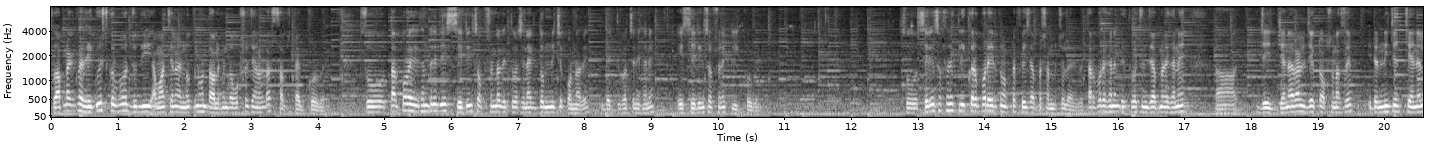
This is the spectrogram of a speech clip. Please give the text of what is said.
সো আপনাকে একটা রিকোয়েস্ট করব, যদি আমার চ্যানেল নতুন হন, তাহলে কিন্তু অবশ্যই চ্যানেলটা সাবস্ক্রাইব করবেন। সো তারপরে এখান থেকে যে সেটিংস অপশনটা দেখতে পাচ্ছেন, একদম নিচে কর্নারে দেখতে পাচ্ছেন এখানে, এই সেটিংস অপশনে ক্লিক করবেন। সো সেটিংস অপশনে ক্লিক করার পরে এরকম একটা ফেজ আপনার সামনে চলে আসবে। তারপর এখানে দেখতে পাচ্ছেন যে আপনার এখানে যে জেনারেল যে একটা অপশন আছে, এটার নিচে চ্যানেল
